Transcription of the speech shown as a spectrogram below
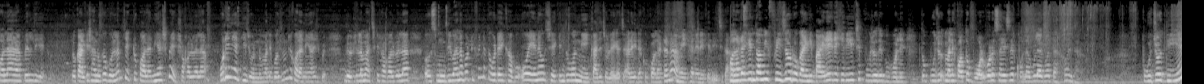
কলা আর আপেল দিয়ে। তো কালকে শানুকে বললাম যে একটু কলা নিয়ে আসবে, সকালবেলা করিনি আর কি জন্য? মানে বলছিলাম যে কলা নিয়ে আসবে। ভেবেছিলাম আজকে সকালবেলা, ও স্মুদি বানাবো টিফিনে তো ওটাই খাব। ও এনেওছে, কিন্তু ও নেই, কাজে চলে গেছে। আর এই দেখো কলাটা না আমি এখানে রেখে দিয়েছি। কলাটা কিন্তু আমি ফ্রিজেও ঢোকাইনি, বাইরেই রেখে দিয়েছি পুজো দেবো বলে। তো পুজো মানে কত বড় বড় সাইজের কলাগুলো একবার দেখো দেখো। পুজো দিয়ে,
